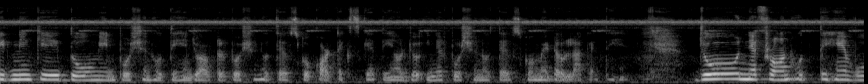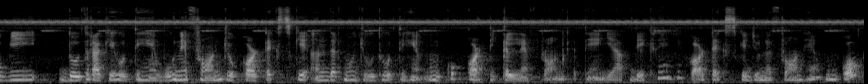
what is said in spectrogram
किडनी के दो मेन पोर्शन होते हैं, जो आउटर पोर्शन होता है, उसको कॉर्टेक्स कहते हैं और जो इनर पोर्शन होता है, उसको मेडोला कहते हैं। जो नेफ्रॉन होते हैं, वो भी दो तरह के होते हैं। वो नेफ्रॉन जो कॉर्टेक्स के अंदर मौजूद होते हैं, उनको कॉर्टिकल नेफ्रॉन कहते हैं। ये आप देख रहे हैं कि कॉर्टेक्स के जो नेफ्रॉन हैं, उनको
